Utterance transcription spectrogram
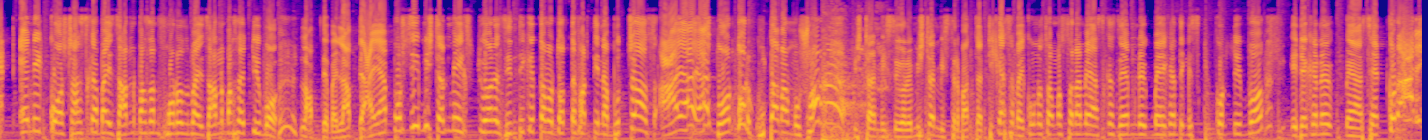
এক এনি কষ্ট আজকে ভাই, জান বাঁচান ফরজ, ভাই, জান বাঁচাই দিব। লাভ দে, ভাই, লাভ দে। আয়া পড়ছি মিস্টার মিক্স তুই অনেক জিন্দিকে তো আমার ধরতে পারতি না, বুঝছস? আয় আয় আয়, ধর ধর গুতা আমার মুসর মিস্টার মিক্স করে মিস্টার মিক্সের বাচ্চা, ঠিক আছে ভাই, কোনো সমস্যা না, ভাই, আজকে জ্যাম নুক ভাই, এখান থেকে স্কিপ করতে দিব। এটা এখানে সেট করে। আরে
